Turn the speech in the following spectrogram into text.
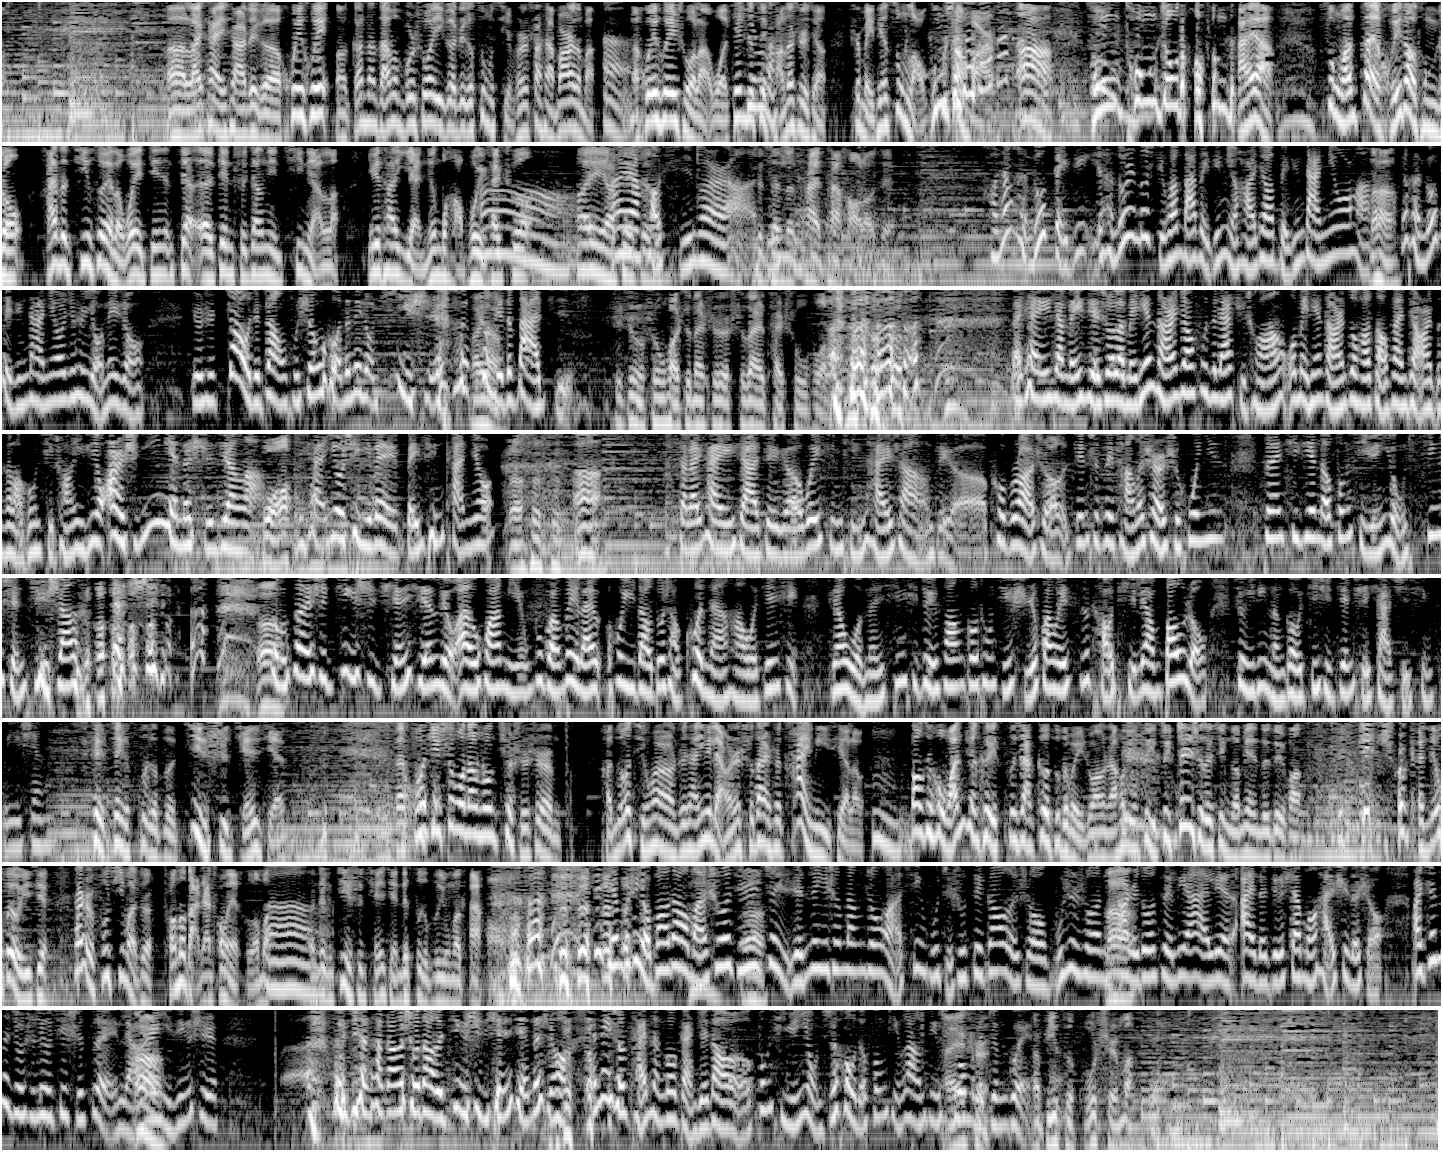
呃，来看一下这个灰灰。呃，刚才咱们不是说一个这个送媳妇儿上下班的吗？嗯。那灰灰说了，我坚持最长的事情是每天送老公上班。啊，从通州到丰台啊，送完再回到通州。孩子七岁了，我也坚坚呃坚持将近七年了，因为他眼睛不好，不会开车。哦。哎呀，哎呀，这是好媳妇儿啊，这真真的太太好了，这。好像很多北京很多人都喜欢把北京女孩叫北京大妞儿哈，啊。有很多北京大妞儿就是有那种就是照着丈夫生活的那种气势，哎特别的霸气。这这种生活真的是实在是太舒服了。来看一下，梅姐说了，每天早上叫父子俩起床，我每天早上做好早饭叫儿子和老公起床，已经有二十一年的时间了。我你看，又是一位北京大妞儿。啊。再来看一下这个微信平台上，这个 Cobra 说了，坚持最长的事儿是婚姻。虽然期间呢风起云涌、心神俱伤，但是 总算是尽释前嫌、柳暗花明。不管未来会遇到多少困难哈，我坚信只要我们心系对方、沟通及时、换位思考、体谅包容，就一定能够继续坚持下去，幸福一生。这 这个四个字尽释前嫌，在夫妻生活当中确实是。很多情况之下，因为两个人实在是太密切了，嗯，到最后完全可以撕下各自的伪装，然后用自己最真实的性格面对对方。这这个时候肯定会有一些，但是夫妻嘛，就是床头打架床尾和嘛。啊这个尽释前嫌这四个字用的太好了。之前不是有报道吗？说其实啊这人这一生当中啊，幸福指数最高的时候，不是说你啊二十多岁恋爱恋爱的这个山盟海誓的时候，而真的就是六七十岁，两个啊人已经是。呃，就像他刚刚说到的尽释前嫌的时候，哎那时候才能够感觉到风起云涌之后的风平浪静是多么的珍贵。啊，彼此扶持嘛。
